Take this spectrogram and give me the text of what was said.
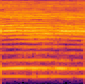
Spirit.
